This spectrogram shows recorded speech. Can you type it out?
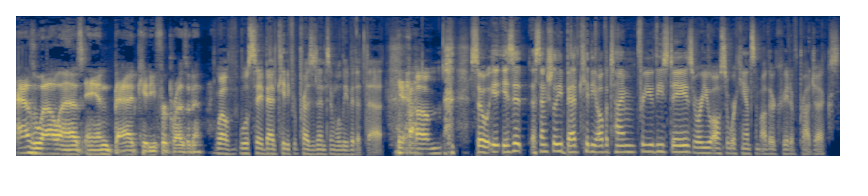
as well as in Bad Kitty for President. Well, we'll say Bad Kitty for President and we'll leave it at that. Yeah. Um, so is it essentially Bad Kitty all the time for you these days, or are you also working on some other creative projects?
